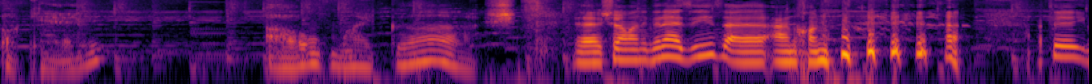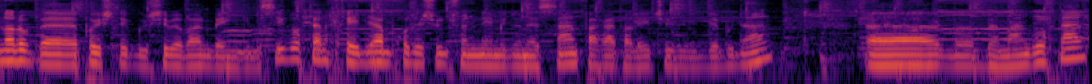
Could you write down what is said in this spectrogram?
اوکی او مای گاش شنوندگان عزیز ان خانم حتی اینا رو پشت گوشی به من به انگلیسی گفتن خیلی هم خودشون چون نمی‌دونستن فقط حالا یه چیزی دیده بودن. به من گفتن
